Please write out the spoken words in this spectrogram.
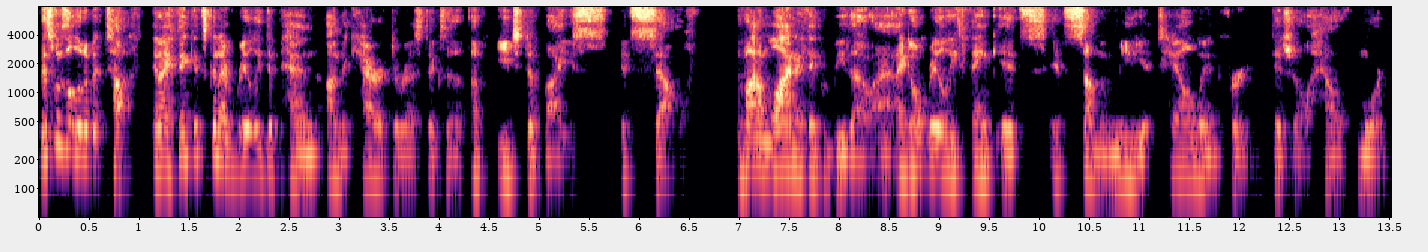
This one's a little bit tough. And I think it's going to really depend on the characteristics of, of, each device itself. The bottom line, I think, would be though, I, I don't really think it's it's some immediate tailwind for digital health more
